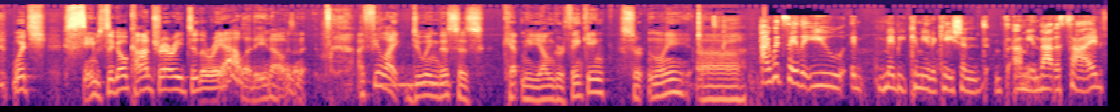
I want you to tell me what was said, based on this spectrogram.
which seems to go contrary to the reality now, isn't it? I feel like doing this has kept me younger thinking, certainly. Uh, I would say that you, maybe communication, I mean, that aside,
